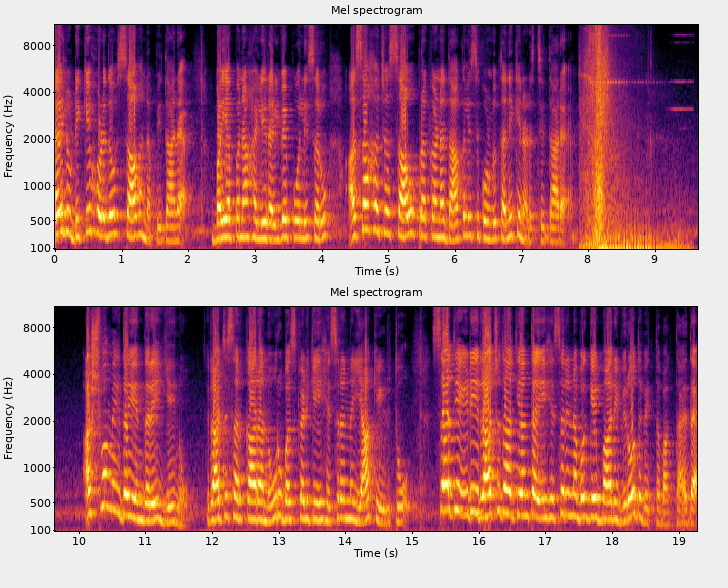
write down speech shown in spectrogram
ರೈಲು ಡಿಕ್ಕಿ ಹೊಡೆದು ಸಾವನ್ನಪ್ಪಿದ್ದಾನೆ. ಬೈಯಪ್ಪನಹಳ್ಳಿ ರೈಲ್ವೆ ಪೊಲೀಸರು ಅಸಹಜ ಸಾವು ಪ್ರಕರಣ ದಾಖಲಿಸಿಕೊಂಡು ತನಿಖೆ ನಡೆಸುತ್ತಿದ್ದಾರೆ ಅಶ್ವಮೇಧ ಎಂದರೆ ಏನು? ರಾಜ್ಯ ಸರ್ಕಾರ ನೂರು ಬಸ್ಗಳಿಗೆ ಈ ಹೆಸರನ್ನ ಯಾಕೆ ಇಡಿತು? ಸದ್ಯ ಇಡೀ ರಾಜ್ಯದಾದ್ಯಂತ ಈ ಹೆಸರಿನ ಬಗ್ಗೆ ಭಾರಿ ವಿರೋಧ ವ್ಯಕ್ತವಾಗ್ತಾ ಇದೆ.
